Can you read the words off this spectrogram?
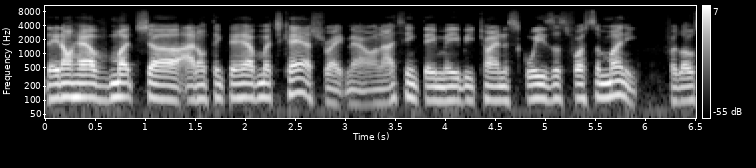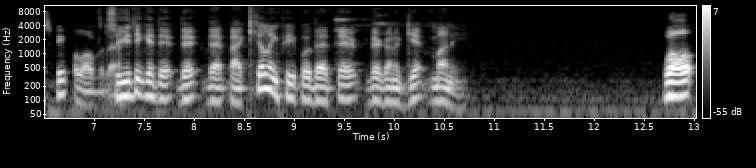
they don't have much. Uh, I don't think they have much cash right now, and I think they may be trying to squeeze us for some money for those people over there. So you think that they, they, that by killing people that they're they're going to get money? Well,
